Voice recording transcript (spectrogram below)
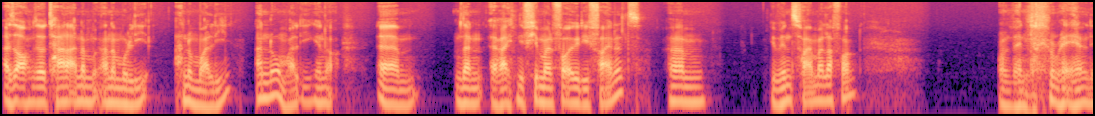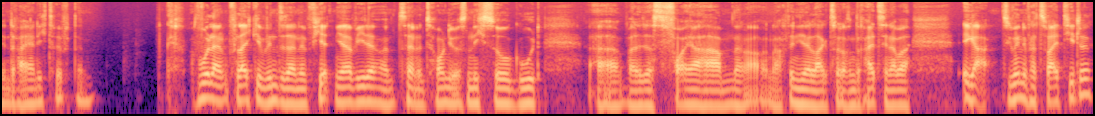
Also auch eine totale Anomalie, Anomalie, Anomalie, genau. Ähm, und dann erreichen die viermal in Folge die Finals, ähm, gewinnen zweimal davon. Und wenn Ray Allen den Dreier nicht trifft, dann obwohl dann, vielleicht gewinnt sie dann im vierten Jahr wieder und San Antonio ist nicht so gut, äh, weil sie das Feuer haben dann auch nach der Niederlage 2013. Aber egal, sie gewinnen jedenfalls zwei Titel.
